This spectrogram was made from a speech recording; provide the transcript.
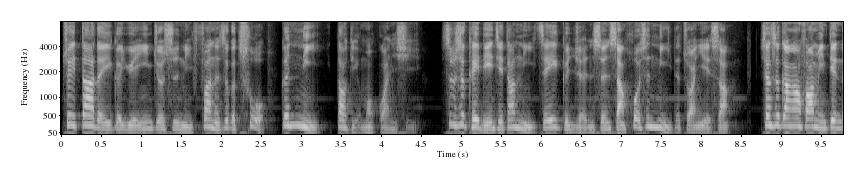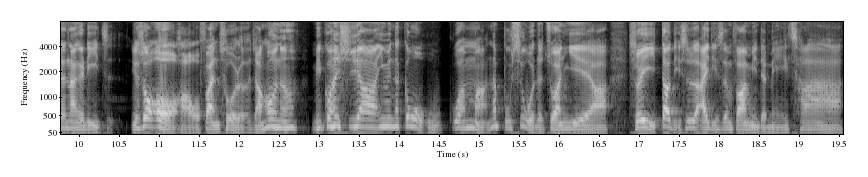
最大的一个原因就是你犯了这个错，跟你到底有没有关系？是不是可以连接到你这一个人身上，或者是你的专业上？像是刚刚发明电灯那个例子，你说哦，好，我犯错了，然后呢，没关系啊，因为那跟我无关嘛，那不是我的专业啊，所以到底是不是爱迪生发明的没差啊？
